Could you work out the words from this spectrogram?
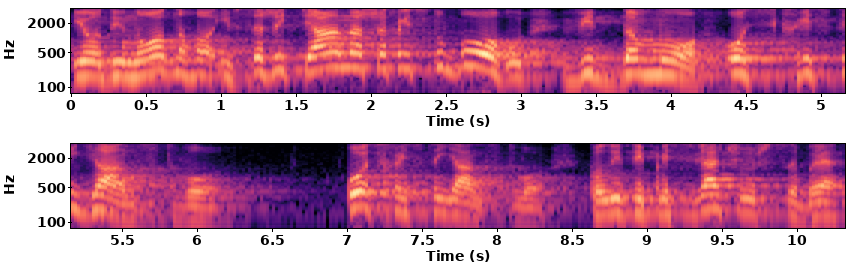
і один одного, і все життя наше Христу Богу віддамо. Ось християнство. Ось християнство, коли ти присвячуєш себе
